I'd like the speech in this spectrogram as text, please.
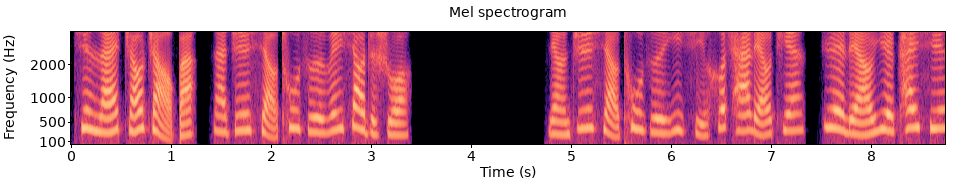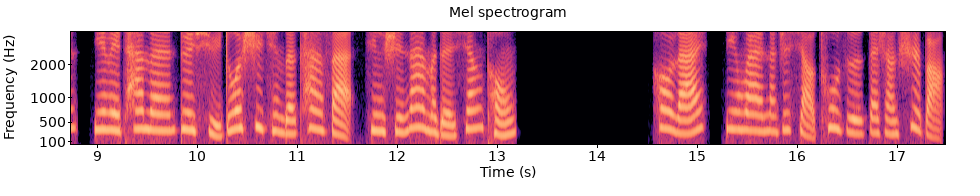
进来找找吧。那只小兔子微笑着说。两只小兔子一起喝茶聊天，越聊越开心，因为他们对许多事情的看法竟是那么的相同。后来，另外那只小兔子带上翅膀，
